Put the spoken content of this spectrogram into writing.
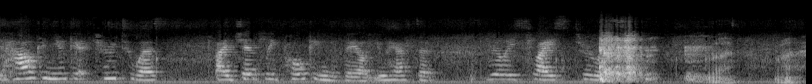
how can you get through to us by gently poking the veil? You have to really slice through it. Right, right.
